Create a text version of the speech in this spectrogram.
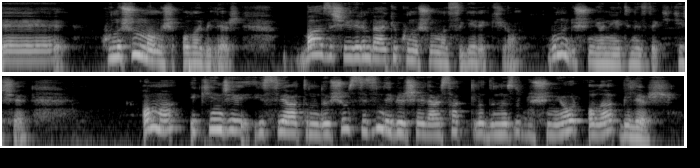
e, konuşulmamış olabilir. Bazı şeylerin belki konuşulması gerekiyor. Bunu düşünüyor niyetinizdeki kişi. Ama ikinci hissiyatım da şu, sizin de bir şeyler sakladığınızı düşünüyor olabilir.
